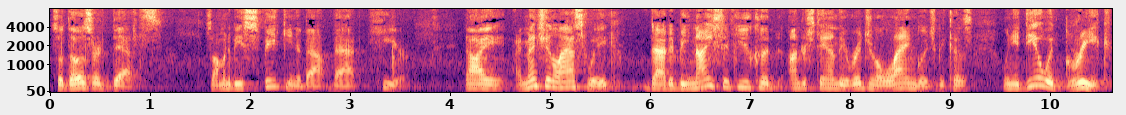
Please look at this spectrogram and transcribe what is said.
So those are deaths. So I'm going to be speaking about that here. Now, I, I mentioned last week that it'd be nice if you could understand the original language because when you deal with Greek,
